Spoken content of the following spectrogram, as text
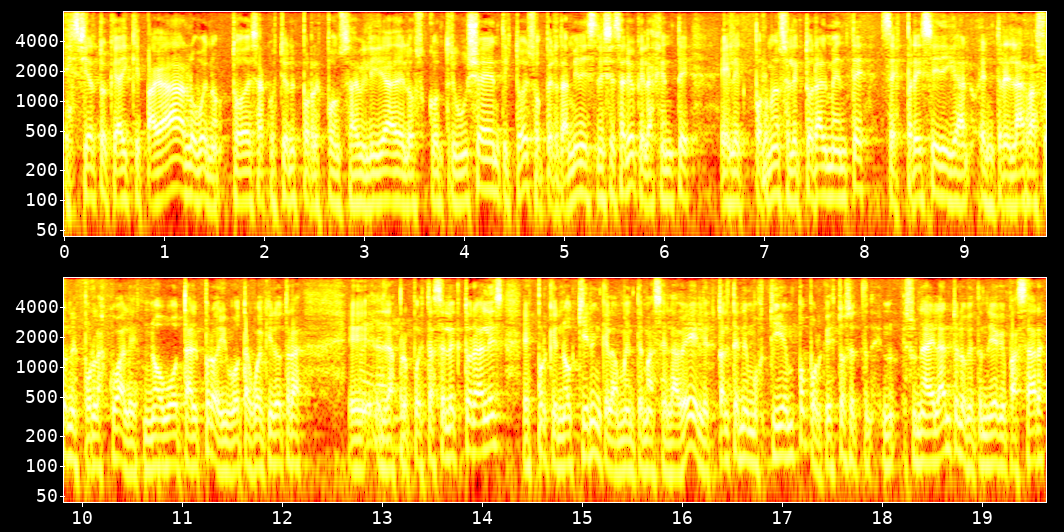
Es cierto que hay que pagarlo, bueno, todas esas cuestiones por responsabilidad de los contribuyentes y todo eso, pero también es necesario que la gente, por lo menos electoralmente, se exprese y diga entre las razones por las cuales no vota el PRO y vota cualquier otra eh, de las propuestas electorales es porque no quieren que le aumente más el ABL. Total tenemos tiempo porque esto es un adelanto de lo que tendría que pasar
